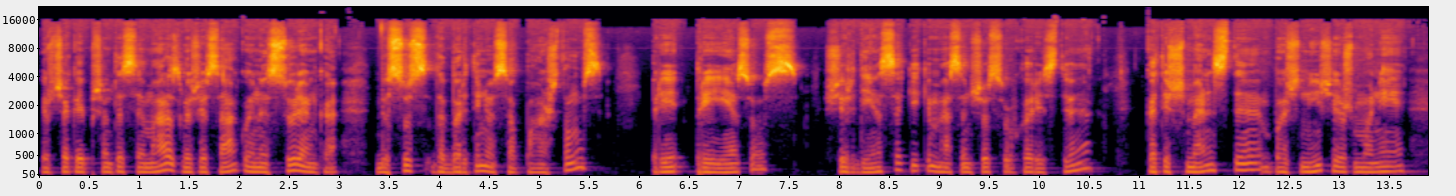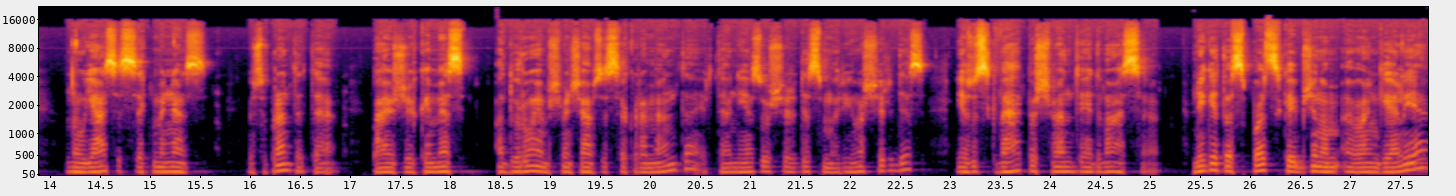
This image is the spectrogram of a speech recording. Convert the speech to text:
Ir čia kaip šventas Semaras gražiai sako, jinai surenka visus dabartinius apaštalus prie, prie Jėzaus širdies, sakykime, esančios Euharistijoje, kad išmelsti bažnyčiai žmoniai naujasis sėkmines. Jūs suprantate, pavyzdžiui, kai mes adoruojam švenčiausią sakramentą ir ten Jėzaus širdis, Marijos širdis, Jėzus kvepia šventąją dvasę. Lygiai tas pats, kaip žinom Evangeliją,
